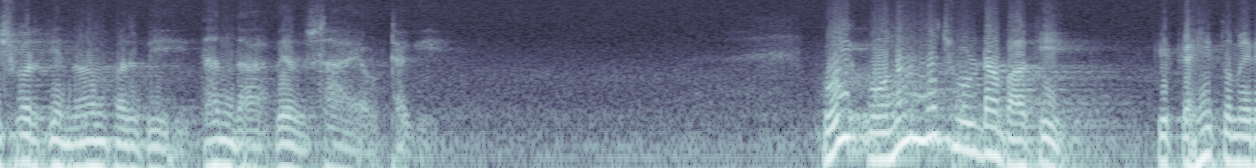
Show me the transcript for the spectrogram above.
ईश्वर के नाम पर भी धंधा, व्यवसाय और ठगी कोई कोना न छोड़ना बाकी कि कहीं तुम्हें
